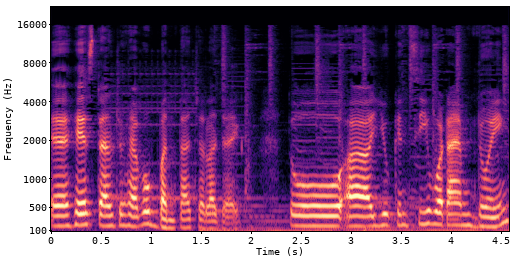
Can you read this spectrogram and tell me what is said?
हेयर स्टाइल जो है वो बनता चला जाएगा। So you can see see I am doing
